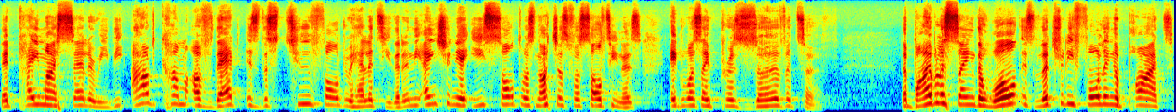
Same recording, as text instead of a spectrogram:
that pay my salary. The outcome of that is this twofold reality that in the ancient Near East, salt was not just for saltiness, it was a preservative. The Bible is saying the world is literally falling apart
